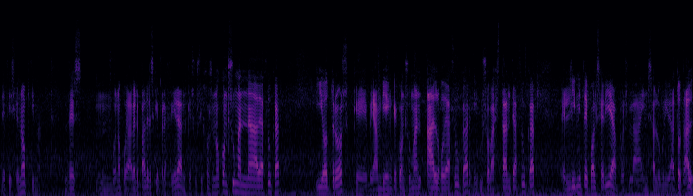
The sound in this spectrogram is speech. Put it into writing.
decisión óptima. Entonces, mm, bueno, puede haber padres que prefieran que sus hijos no consuman nada de azúcar y otros que vean bien que consuman algo de azúcar, incluso bastante azúcar. El límite, ¿cuál sería? Pues la insalubridad total.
